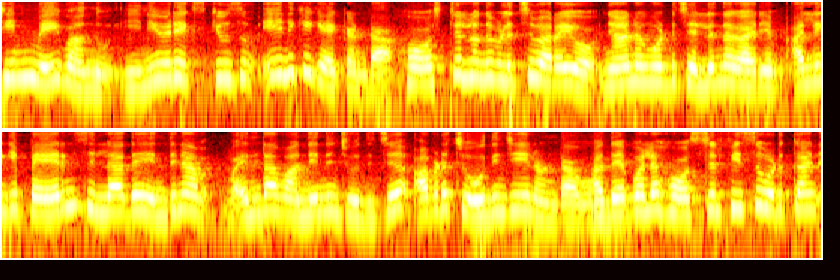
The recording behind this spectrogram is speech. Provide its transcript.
ചിന്മയി വന്നു. ഇനി ഒരു എക്സ്ക്യൂസും എനിക്ക് കേൾക്കണ്ട. ഹോസ്റ്റലിൽ ഒന്ന് വിളിച്ചു പറയോ? ഞാൻ അങ്ങോട്ട് ചെല്ലുന്ന കാര്യം. അല്ലെങ്കിൽ പേരൻസ് ഇല്ലാതെ എന്തിനാ എന്താ വന്നതെന്നും ചോദിച്ച് അവിടെ ചോദ്യം ചെയ്യലുണ്ടാവും. അതേപോലെ ഹോസ്റ്റൽ ഫീസ് കൊടുക്കാൻ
